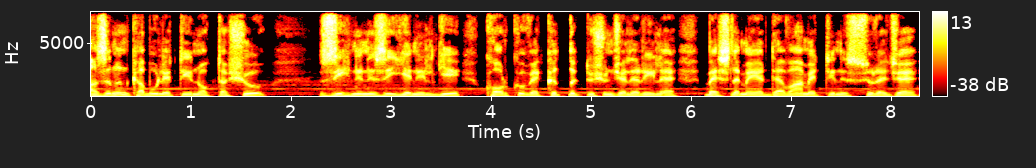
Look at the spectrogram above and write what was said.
azının kabul ettiği nokta şu, zihninizi yenilgi, korku ve kıtlık düşünceleriyle beslemeye devam ettiğiniz sürece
